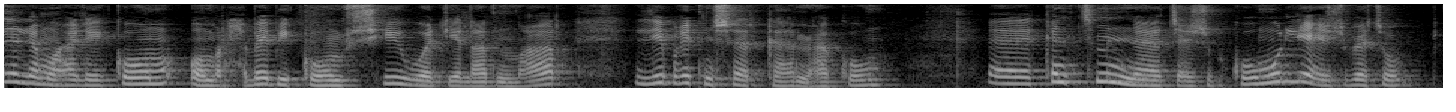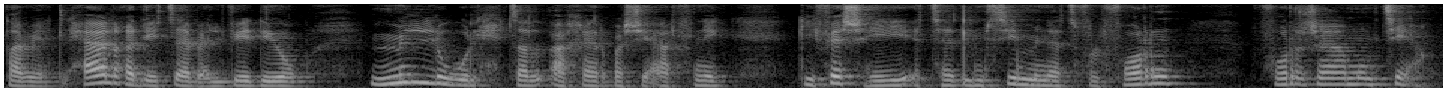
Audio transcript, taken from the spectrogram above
السلام عليكم ومرحبا بكم في شهيوة ديال هذا النهار اللي بغيت نشاركها معكم. آه كنتمنى تعجبكم واللي عجبته بطبيعة الحال غادي يتابع الفيديو من الأول حتى الأخير باش يعرفني كيفاش هيئت هاد المسمنات في الفرن. فرجة ممتعة.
